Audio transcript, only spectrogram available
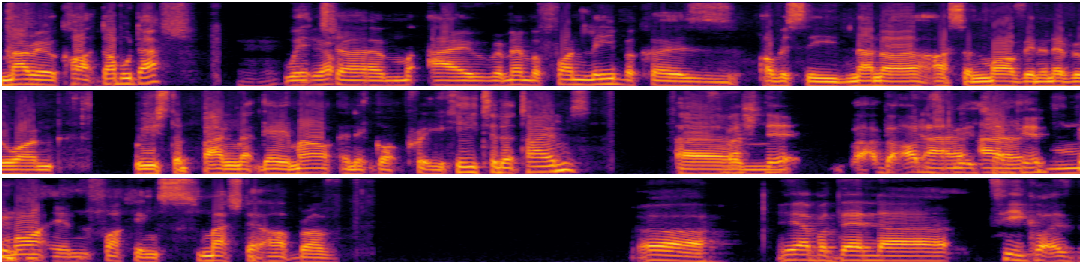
Mario Kart Double Dash, which Yep. um, I remember fondly because obviously Nana, us, and Marvin and everyone we used to bang that game out, and it got pretty heated at times. Um, Smashed it. Uh, uh. Martin fucking smashed it up, bruv. Uh, yeah, but then uh, T got his,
